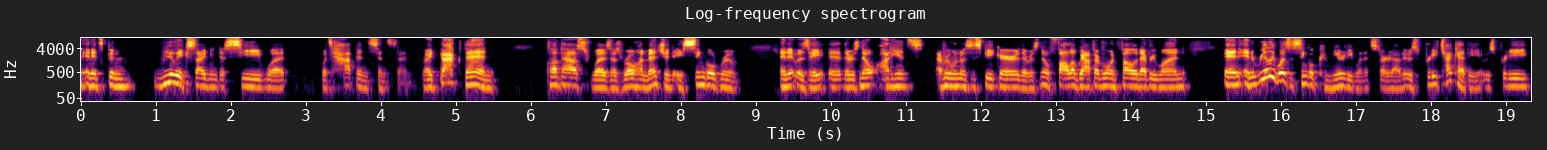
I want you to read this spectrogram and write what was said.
and it's been really exciting to see what what's happened since then. Right back then, Clubhouse was, as Rohan mentioned, a single room, and it was a, a there was no audience. Everyone was a speaker. There was no follow graph. Everyone followed everyone, and and it really was a single community when it started out. It was pretty tech heavy. It was pretty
